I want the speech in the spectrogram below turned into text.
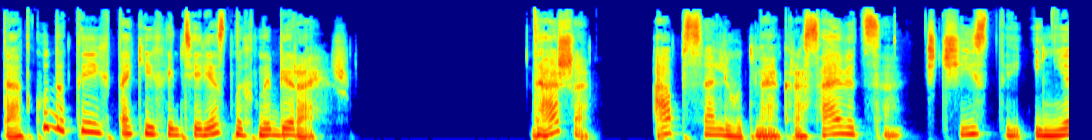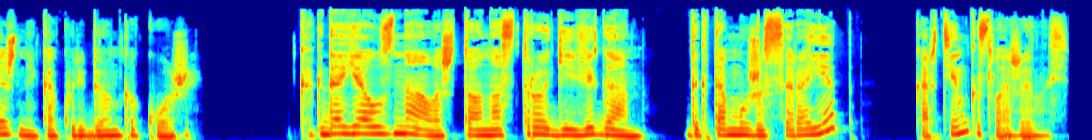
«Да откуда ты их таких интересных набираешь?» Даша — абсолютная красавица с чистой и нежной, как у ребенка, кожей. Когда я узнала, что она строгий веган, да к тому же сыроед, картинка сложилась.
